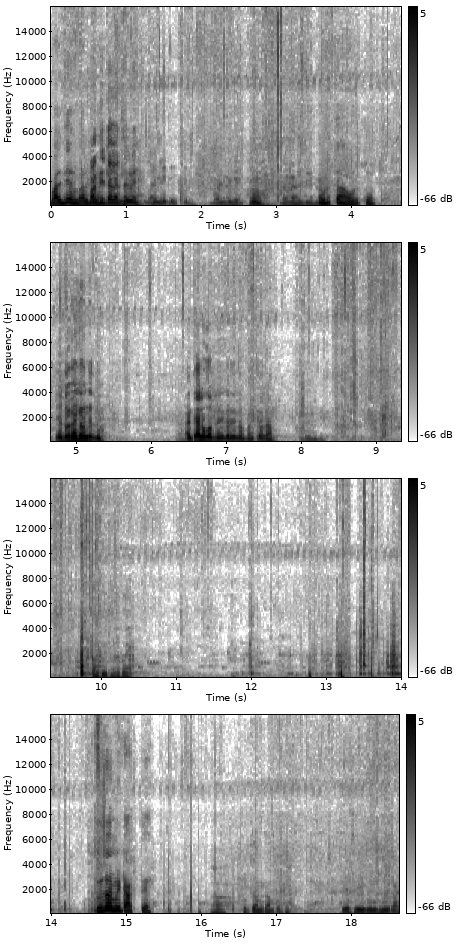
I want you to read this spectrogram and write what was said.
बालदी आण, बालदी बांधली टाकायचं सगळे. हं. आण. उडता. डोम्या घेऊन जा तू. आणि चालू करतो तिकडे पुढचं काम. तुझं मी टाकते. हा पुढचं आम्ही काम करतो. असं हे करून सगळे काढ.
